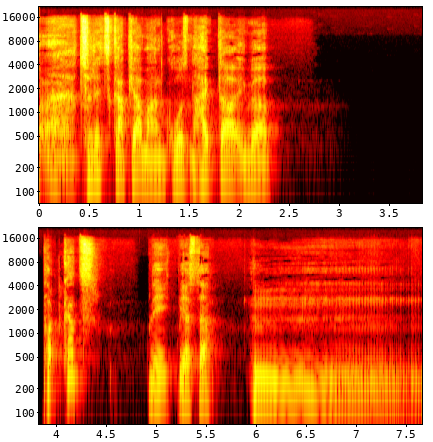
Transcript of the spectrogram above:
äh, zuletzt gab ja mal einen großen Hype da über Podcasts. Nee, wie heißt der? Hm.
